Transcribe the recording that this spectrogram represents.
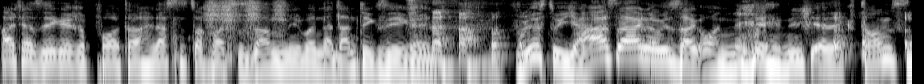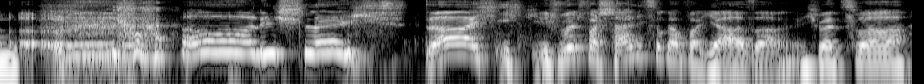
alter Segelreporter, lass uns doch mal zusammen über den Atlantik segeln. Würdest du ja sagen oder würdest du sagen, oh nee, nicht Alex Thompson? oh, nicht schlecht. Da, ich, ich, ich würde wahrscheinlich sogar ja sagen. Ich werde zwar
